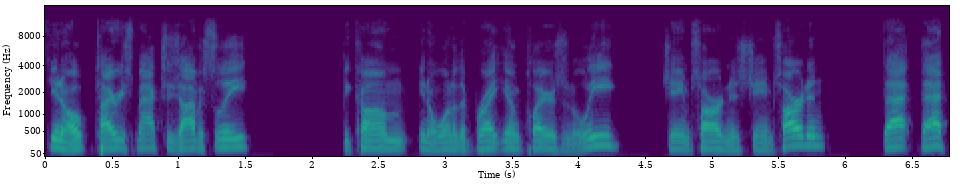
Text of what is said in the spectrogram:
you know, Tyrese Maxey's obviously become, you know, one of the bright young players in the league. James Harden is James Harden. That that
